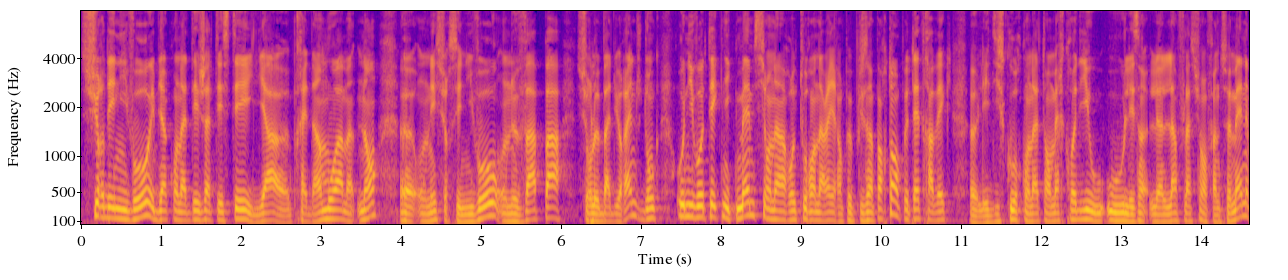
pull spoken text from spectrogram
sur des niveaux, et eh bien qu'on a déjà testé il y a près d'un mois maintenant. on est sur ces niveaux, on ne va pas sur le bas du range. Donc, au niveau technique, même si on a un retour en arrière un peu plus important, peut-être avec les discours qu'on attend mercredi ou, l'inflation en fin de semaine,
